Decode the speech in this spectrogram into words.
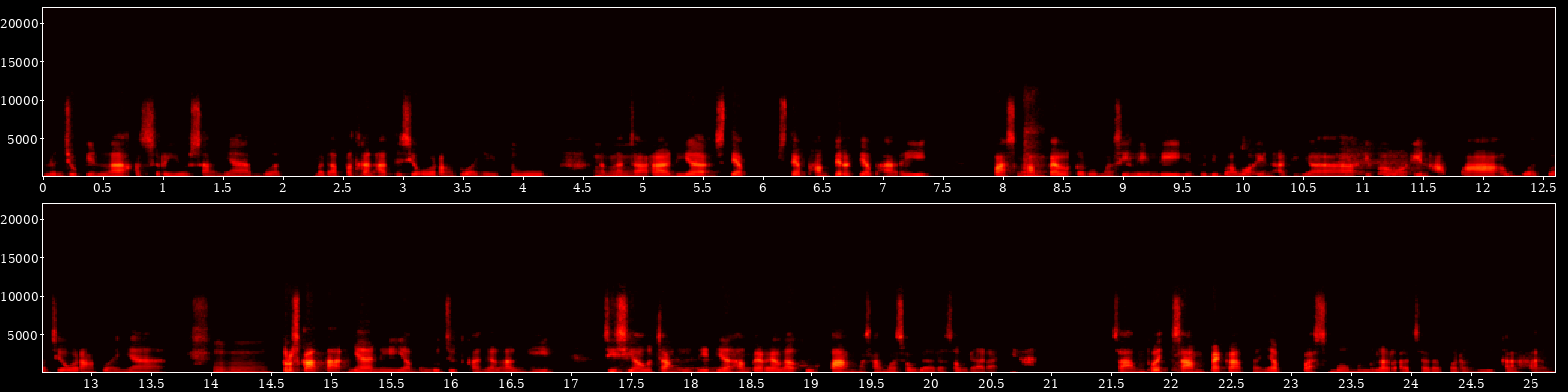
nunjukin lah keseriusannya buat mendapatkan hati si orang tuanya itu dengan hmm. cara dia setiap setiap hampir tiap hari pas ngapel ke rumah si Lili itu dibawain hadiah, dibawain apa buat buat si orang tuanya. Mm-hmm. Terus katanya nih yang mengejutkannya lagi, si Xiao Chang ini dia hampir rela utang sama saudara-saudaranya. Sampai sampai katanya pas mau menggelar acara pernikahan,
